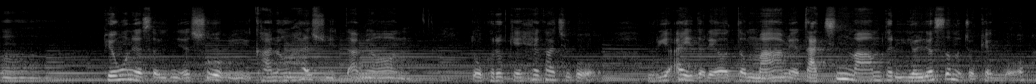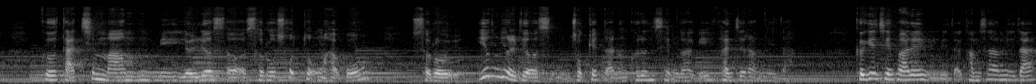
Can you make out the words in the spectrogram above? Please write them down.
어, 병원에서 이제 수업이 가능할 수 있다면 또 그렇게 해가지고 우리 아이들의 어떤 마음에 다친 마음들이 열렸으면 좋겠고 그 다친 마음이 열려서 서로 소통하고 서로 연결되었으면 좋겠다는 그런 생각이 간절합니다. 그게 제 바람입니다. 감사합니다.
